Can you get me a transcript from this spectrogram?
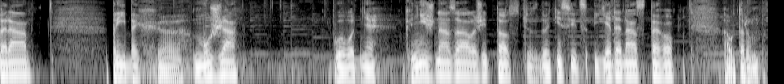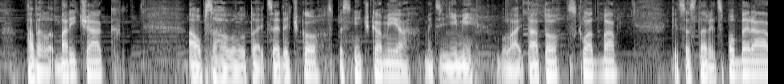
Starec poberá. Príbeh e, muža, pôvodne knižná záležitosť z 2011. autorom Pavel Baričák a obsahovalo to aj CD s pesničkami a medzi nimi bola aj táto skladba. Keď sa starec poberá,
